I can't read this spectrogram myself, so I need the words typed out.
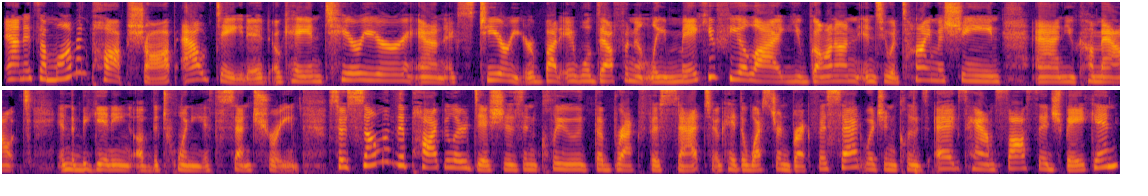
And it's a mom and pop shop, outdated, okay, interior and exterior, but it will definitely make you feel like you've gone on into a time machine and you come out in the beginning of the 20th century. So, some of the popular dishes include the breakfast set, okay, the Western breakfast set, which includes eggs, ham, sausage, bacon,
